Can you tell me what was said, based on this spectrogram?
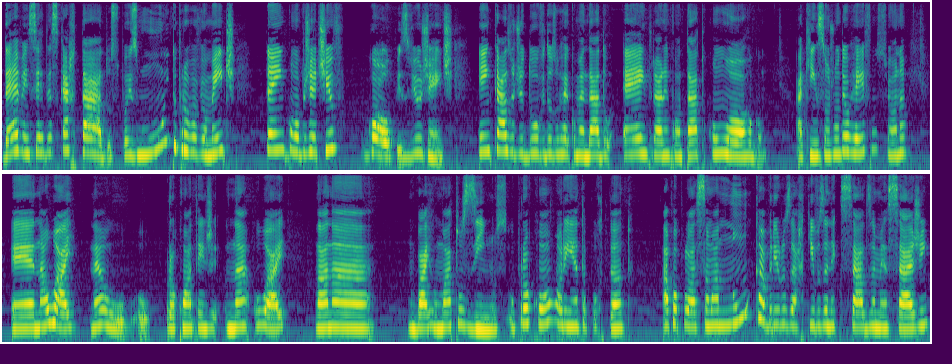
devem ser descartados, pois muito provavelmente têm como objetivo golpes, viu, gente? Em caso de dúvidas, o recomendado é entrar em contato com o órgão. Aqui em São João del Rei funciona é, na UAI, né? O, o, PROCON atende na UAI, lá na, no bairro Matozinhos. O PROCON orienta, portanto, a população a nunca abrir os arquivos anexados à mensagem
